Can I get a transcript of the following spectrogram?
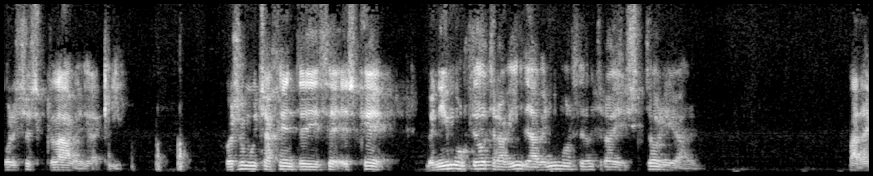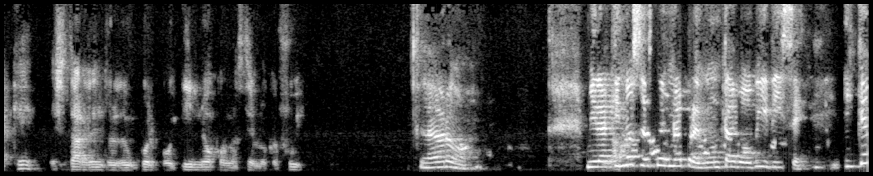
Por eso es clave aquí. Por eso mucha gente dice, es que venimos de otra vida, venimos de otra historia. ¿Para qué estar dentro de un cuerpo y no conocer lo que fui? Claro. Mira, aquí nos hace una pregunta Bobby, dice, ¿y qué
